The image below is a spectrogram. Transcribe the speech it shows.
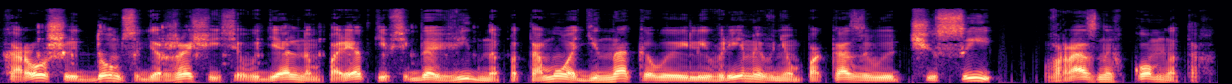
Хороший дом, содержащийся в идеальном порядке, всегда видно, потому одинаковое ли время в нем показывают часы в разных комнатах.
